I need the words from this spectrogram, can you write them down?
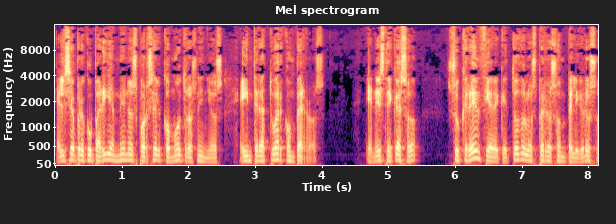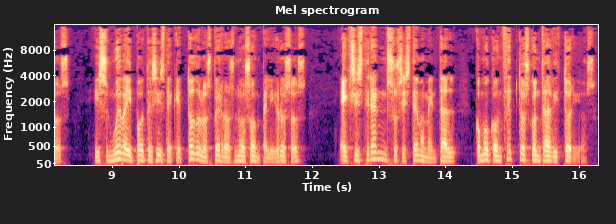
él se preocuparía menos por ser como otros niños e interactuar con perros. En este caso, su creencia de que todos los perros son peligrosos y su nueva hipótesis de que todos los perros no son peligrosos existirán en su sistema mental como conceptos contradictorios.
